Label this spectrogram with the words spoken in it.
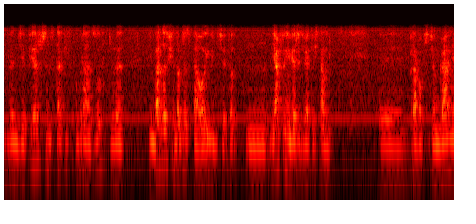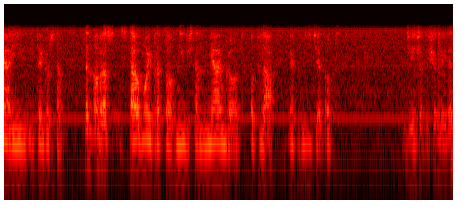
będzie pierwszym z takich obrazów, które im bardzo się dobrze stało i widzicie to, mm, jak tu nie wierzyć w jakieś tam yy, prawo przyciągania i, i tego, że tam ten obraz stał w mojej pracowni, gdzieś tam miałem go od, od lat, jak widzicie od 97 ile?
